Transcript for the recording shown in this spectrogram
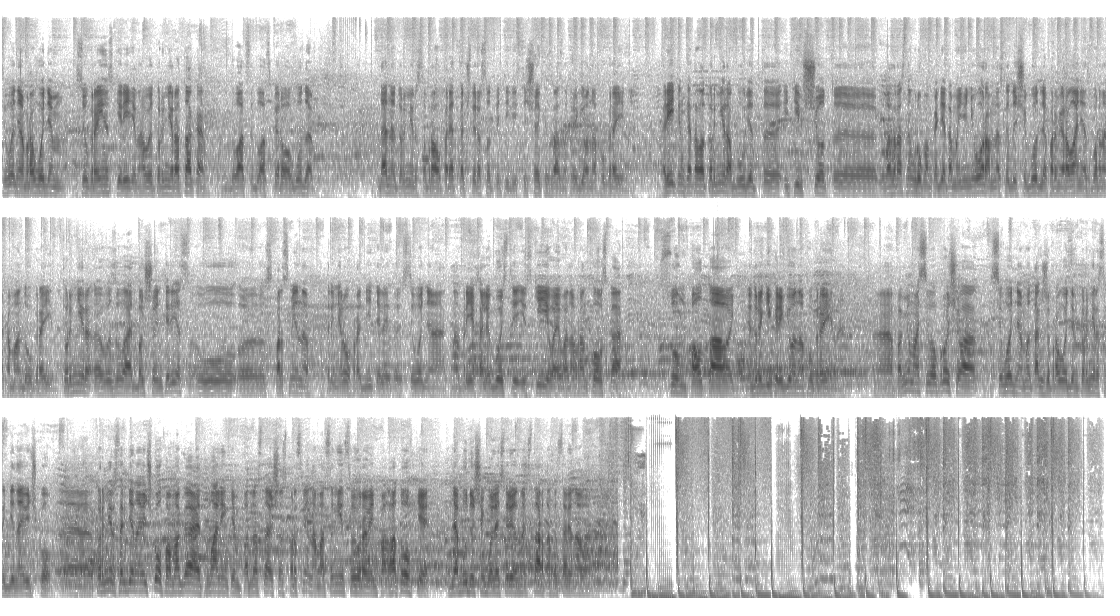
Сегодня проводим всеукраинский рейтинговый турнир «Атака» 2021 года. Данный турнир собрал порядка 450 человек из разных регионов Украины. Рейтинг этого турнира будет э, идти в счет э, возрастным группам, кадетам и юниорам на следующий год для формирования сборной команды Украины. Турнир э, вызывает большой интерес у спортсменов, тренеров, родителей. То есть сегодня к нам приехали гости из Киева, Ивано-Франковска, Сум, Полтавы и других регионов Украины. Э, Помимо всего прочего, сегодня мы также проводим турнир среди новичков. Э, Турнир среди новичков помогает маленьким подрастающим спортсменам оценить свой уровень подготовки для будущих более серьезных стартов и соревнований.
